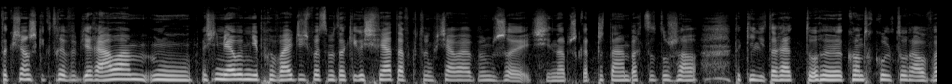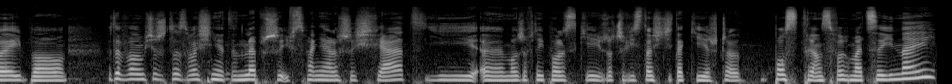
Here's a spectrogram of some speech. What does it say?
Te książki, które wybierałam, mm, właśnie miały mnie prowadzić powiedzmy do takiego świata, w którym chciałabym żyć. I na przykład czytałam bardzo dużo takiej literatury kontrkulturowej, bo Wydawało mi się, że to jest właśnie ten lepszy i wspanialszy świat i e, może w tej polskiej rzeczywistości takiej jeszcze posttransformacyjnej,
